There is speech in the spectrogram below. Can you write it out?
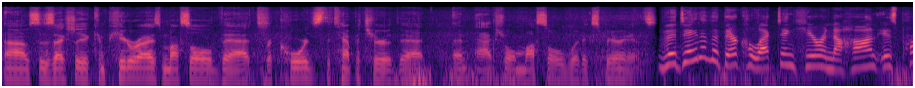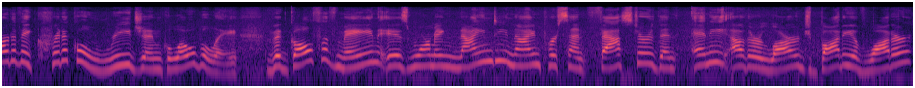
Uh, this is actually a computerized mussel that records the temperature that an actual mussel would experience. The data that they're collecting here in Nahant is part of a critical region globally. The Gulf of Maine is warming 99% faster than any other large body of water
